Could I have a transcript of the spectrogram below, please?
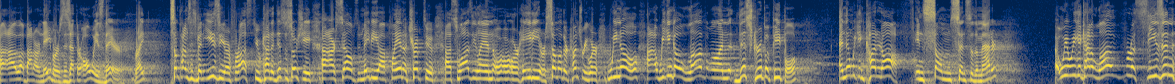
uh, about our neighbors is that they're always there, right? Sometimes it's been easier for us to kind of disassociate uh, ourselves and maybe uh, plan a trip to uh, Swaziland or, or, or, Haiti or some other country where we know uh, we can go love on this group of people and then we can cut it off in some sense of the matter. Uh, we, we can kind of love for a season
